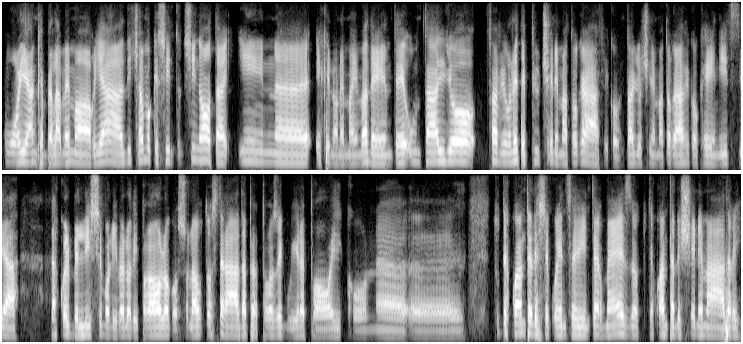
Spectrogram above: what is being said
vuoi anche per la memoria, diciamo che si, si nota in, eh, e che non è mai invadente, un taglio, fra virgolette, più cinematografico, un taglio cinematografico che inizia da quel bellissimo livello di prologo sull'autostrada per proseguire poi con eh, tutte quante le sequenze di intermezzo, tutte quante le scene madri.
